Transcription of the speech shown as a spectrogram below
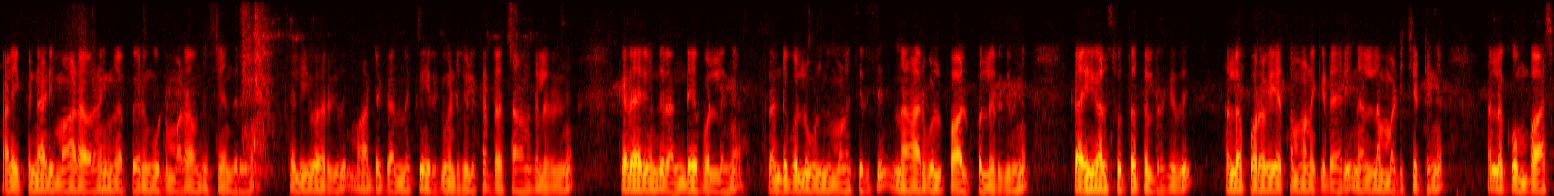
நாளைக்கு பின்னாடி மாடாக வரணும் நல்லா பெருங்கூட்டு மாடாக வந்து சேர்ந்துருங்க. தெளிவாக இருக்குது. மாட்டு கண்ணுக்கும் இருக்க வேண்டிய சொல்லி கரெக்டாக ஸ்தானத்தில் இருக்குதுங்க. கிடாரி வந்து ரெண்டே பல்லுங்க. ரெண்டு பல்லு உளுந்து முளைச்சிருச்சு. நாறு பல் பால் பல் இருக்குதுங்க. கைகால் சுத்தத்தில் இருக்குது. நல்ல புறவை ஏத்தமான கிடாரி நல்லா மடிச்சட்டுங்க. நல்ல கொம்பு ஆஸ்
